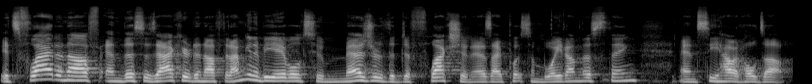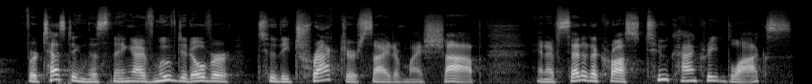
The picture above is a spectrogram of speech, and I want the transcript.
it's flat enough and this is accurate enough that I'm gonna be able to measure the deflection as I put some weight on this thing and see how it holds up. For testing this thing, I've moved it over to the tractor side of my shop and I've set it across two concrete blocks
